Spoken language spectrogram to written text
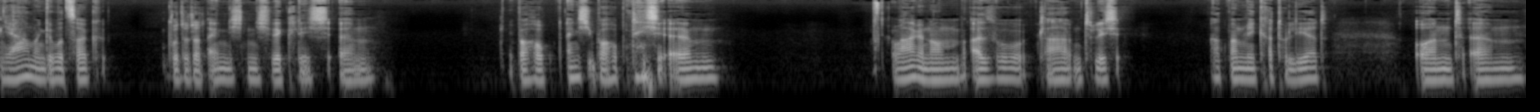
ja, mein Geburtstag wurde dort eigentlich nicht wirklich ähm, überhaupt, eigentlich überhaupt nicht ähm, wahrgenommen. Also klar, natürlich hat man mir gratuliert und ähm,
